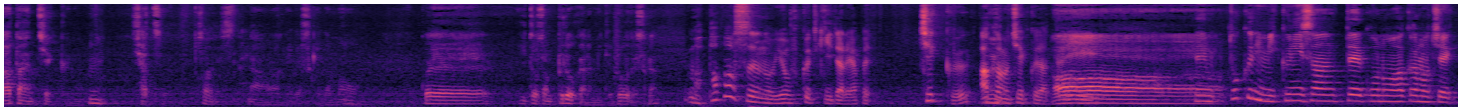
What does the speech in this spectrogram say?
ータンチェックシャツそうですね。なわけですけども、これ伊藤さんプロから見てどうですか？まあパパスの洋服って聞いたらやっぱりチェック？赤のチェックだったあり、ー。で特に三國さんってこの赤のチェッ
